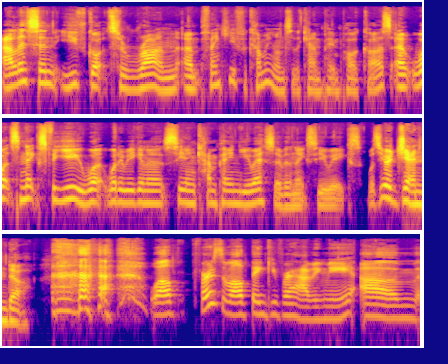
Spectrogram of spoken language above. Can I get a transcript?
Alison, you've got to run. Um, thank you for coming onto the campaign podcast. Uh, what's next for you? What What are we going to see in Campaign US over the next few weeks? What's your agenda? well, first of all, thank you for having me. Um,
